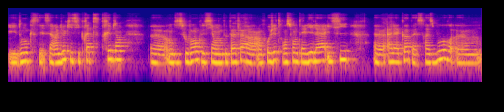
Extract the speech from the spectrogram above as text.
et donc c'est un lieu qui s'y prête très bien. Euh, on dit souvent que si on ne peut pas faire un, un projet transfrontalier là, ici, euh, à la COP à Strasbourg, euh,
